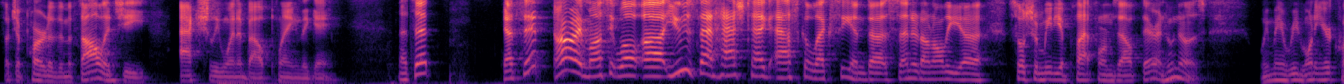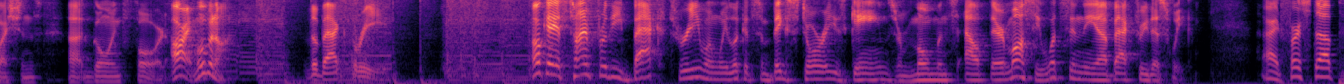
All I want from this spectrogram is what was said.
such a part of the mythology actually went about playing the game. That's it. That's it. All right, Mosse. Well, uh, use that hashtag Ask Alexi and uh, send it on all the uh, social media platforms out there. And who knows, we may read one of your questions uh, going forward. All right, moving on. The back three. Okay, it's time for the back three when we look at some big stories, games, or moments out there. Mosse, what's in the uh, back three this week? All right, first up,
